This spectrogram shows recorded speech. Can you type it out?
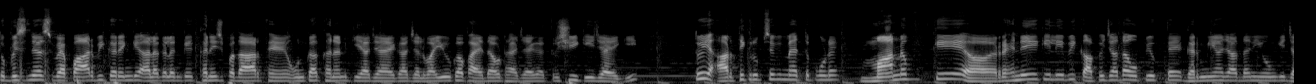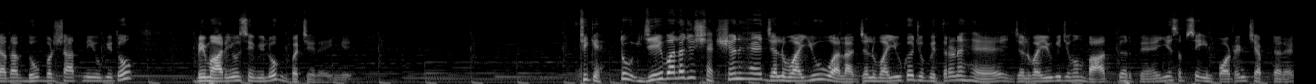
तो बिज़नेस व्यापार भी करेंगे। अलग अलग के खनिज पदार्थ हैं, उनका खनन किया जाएगा, जलवायु का फ़ायदा उठाया जाएगा, कृषि की जाएगी। तो ये आर्थिक रूप से भी महत्वपूर्ण है। मानव के रहने के लिए भी काफ़ी ज़्यादा उपयुक्त है। गर्मियाँ ज़्यादा नहीं होंगी, ज़्यादा धूप बरसात नहीं होगी तो बीमारियों से भी लोग बचे रहेंगे। ठीक है? तो ये वाला जो सेक्शन है, जलवायु वाला, जलवायु का जो वितरण है, जलवायु की जब हम बात करते हैं, ये सबसे इंपॉर्टेंट चैप्टर है।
